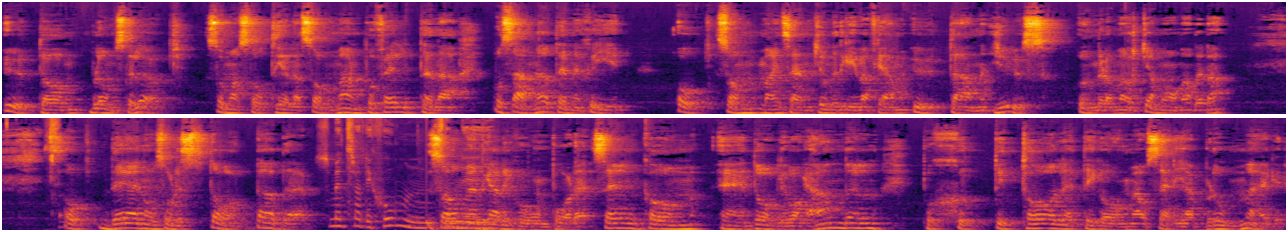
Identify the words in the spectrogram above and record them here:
Utom blomsterlök som har stått hela sommaren på fälten och samlat energi och som man sen kunde driva fram utan ljus under de mörka månaderna. Och det är nog så det startade. Som en tradition? Som en tradition på det. Sen kom eh, dagligvaruhandeln på 70-talet igång med att sälja blommor.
